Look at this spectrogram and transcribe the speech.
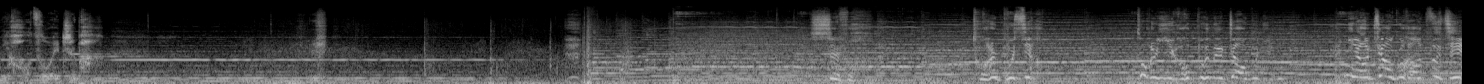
你好自为之吧。师傅，徒儿不孝，徒儿以后不能照顾你了，你要照顾好自己。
